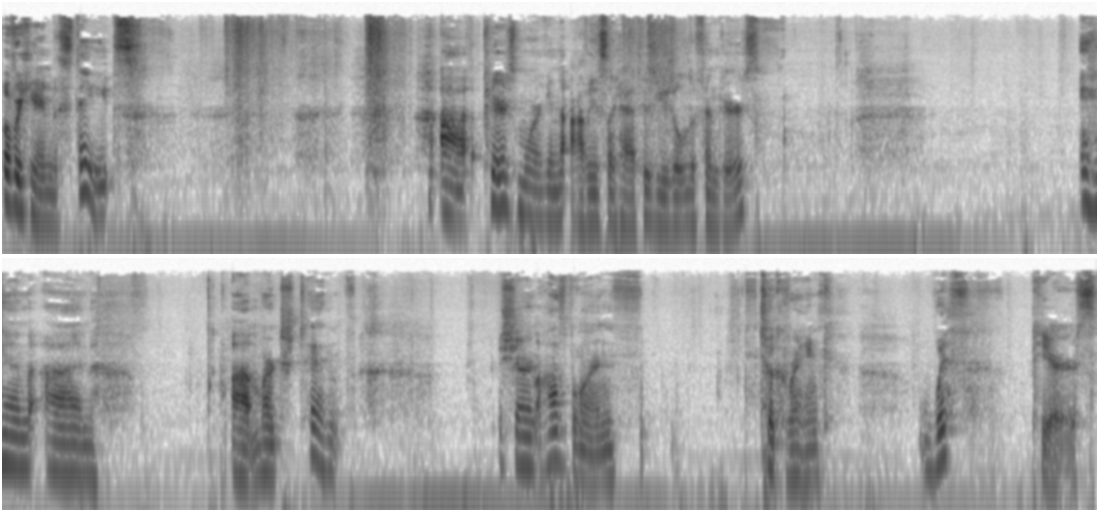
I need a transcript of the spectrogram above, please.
over here in the States, uh, Piers Morgan obviously had his usual defenders. And on uh, March 10th, Sharon Osbourne took rank with Piers.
